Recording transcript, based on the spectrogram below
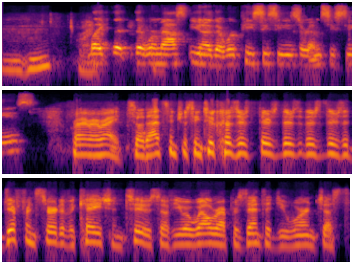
Mm-hmm. Right. Like that, that were mass, you know, that were PCCs or MCCs. Right, right, right. So that's interesting too, because there's there's there's there's there's a different certification too. So if you were well represented, you weren't just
